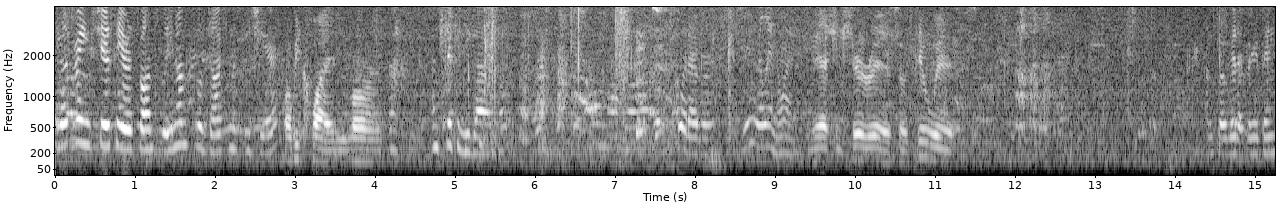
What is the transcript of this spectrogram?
You guys are being seriously irresponsible. You know how many people die from this each year? Oh, be quiet, Iman. I'm sick of you guys. Whatever. You're really annoying. Yeah, she sure is. So do it. I'm so good at vaping.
